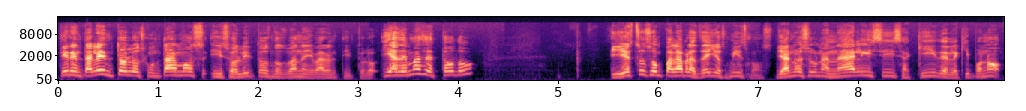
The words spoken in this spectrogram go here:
Tienen talento, los juntamos y solitos nos van a llevar el título. Y además de todo, y estas son palabras de ellos mismos, ya no es un análisis aquí del equipo, no.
